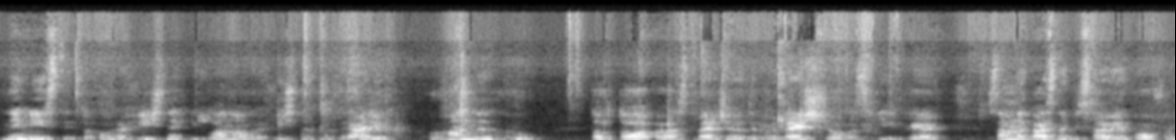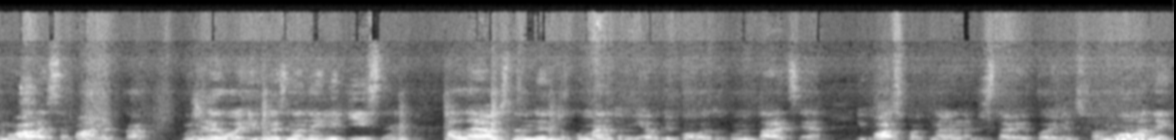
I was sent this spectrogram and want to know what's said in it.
не містить топографічних і планографічних матеріалів курганних груп. Тобто е, стверджувати про те, що оскільки сам наказ, на підставі якого формувалася пам'ятка, можливо, і визнаний недійсним, але основним документом є облікова документація і паспорт, на підставі якої він сформований,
